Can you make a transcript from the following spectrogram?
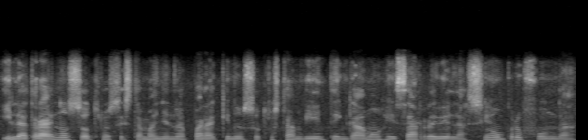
Y la trae a nosotros esta mañana para que nosotros también tengamos esa revelación profunda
